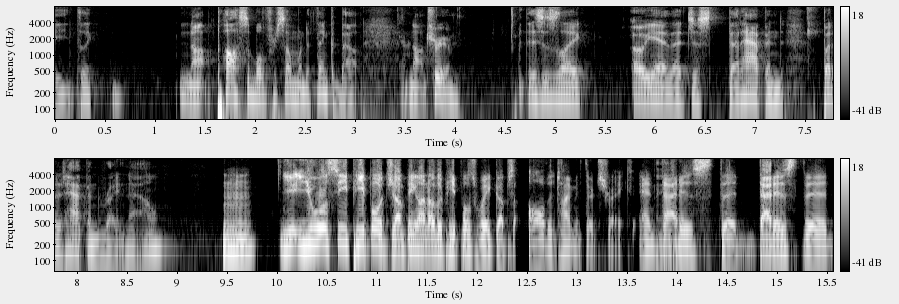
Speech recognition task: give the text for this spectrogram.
it's like not possible for someone to think about. Not true. This is like, oh yeah, that just that happened, but it happened right now. hmm You you will see people jumping on other people's wake ups all the time in Third Strike, and that is the that is the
